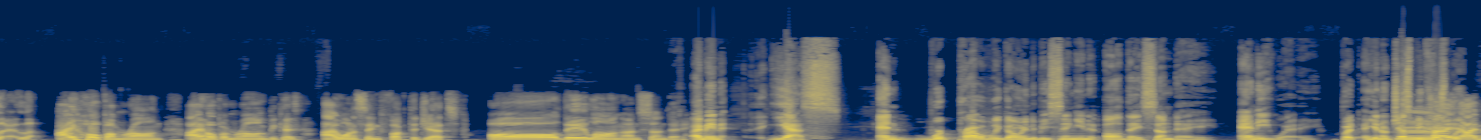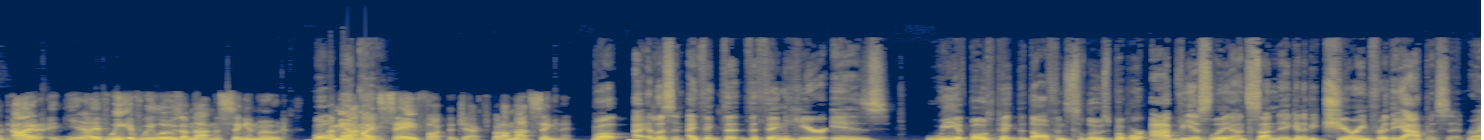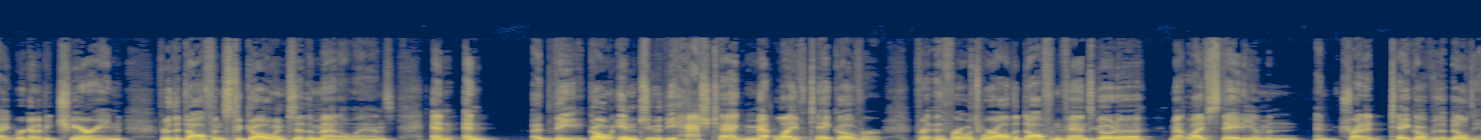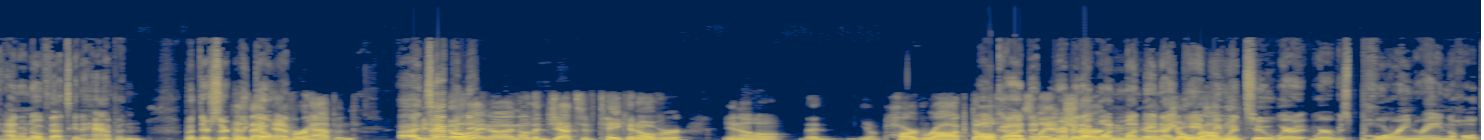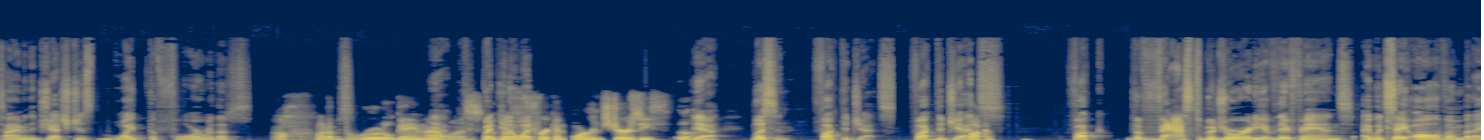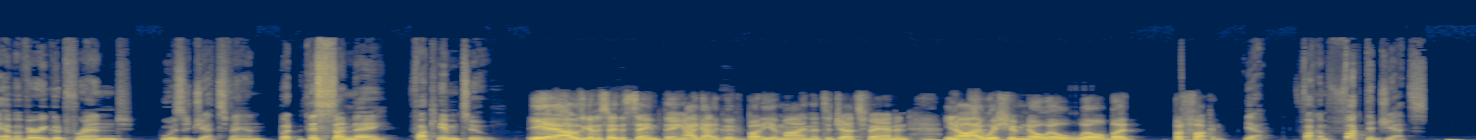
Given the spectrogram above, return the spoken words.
I hope I'm wrong. I hope I'm wrong because I want to sing fuck the Jets all day long on Sunday. I mean, yes. And we're probably going to be singing it all day Sunday anyway. But you know, just mm, because mm, I, I, I, you know, if we if we lose, I'm not in the singing mood. Well, I mean, okay. I might say "fuck the Jets," but I'm not singing it. Well, I, listen, I think that the thing here is we have both picked the Dolphins to lose, but we're obviously on Sunday going to be cheering for the opposite, right? We're going to be cheering for the Dolphins to go into the Meadowlands and and the go into the hashtag MetLife takeover for for which where all the Dolphin fans go to MetLife Stadium and and try to take over the building. I don't know if that's going to happen, but they're certainly Has that going. ever happened? Uh, I mean, I know, I know, I know the Jets have taken over. You know the you know Hard Rock Dolphins. Oh God! That, remember Shark, that one Monday uh, night Joe game Robbie. we went to where where it was pouring rain the whole time and the Jets just wiped the floor with us. Oh, what a was, brutal game that yeah. was! But you know what? Freaking orange jerseys. Ugh. Yeah. Listen, fuck the Jets. Fuck the Jets. Fuck, fuck the vast majority of their fans, I would say all of them, but I have a very good friend who is a Jets fan. But this Sunday, fuck him too. Yeah, I was going to say the same thing. I got a good buddy of mine that's a Jets fan, and you know I wish him no ill will, but but fuck him. Yeah, fuck him. Fuck the Jets.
